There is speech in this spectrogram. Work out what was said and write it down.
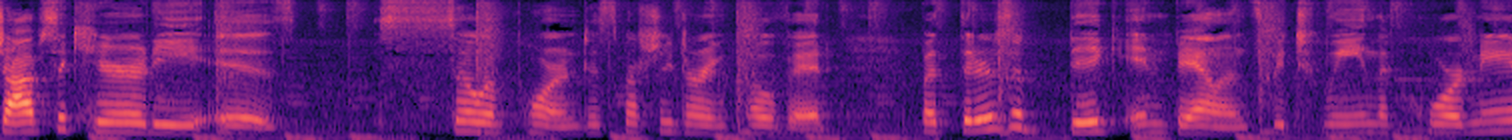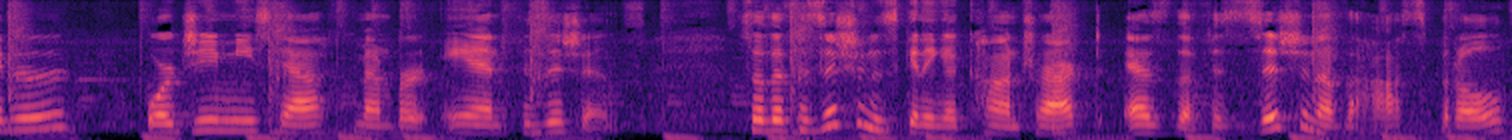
job security is so important, especially during COVID. But there's a big imbalance between the coordinator or GME staff member and physicians. So the physician is getting a contract as the physician of the hospital,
